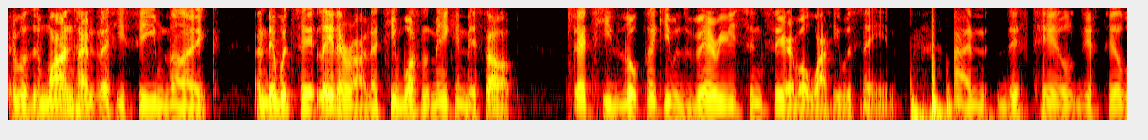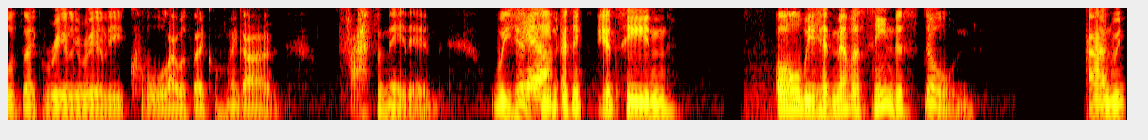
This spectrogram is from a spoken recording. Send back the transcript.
It was the one time that he seemed like, and they would say it later on that he wasn't making this up, that he looked like he was very sincere about what he was saying. And this tale, this tale was like really, really cool. I was like, oh my god, fascinated. We had yeah. seen, I think we had seen, oh, we had never seen the stone. And we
